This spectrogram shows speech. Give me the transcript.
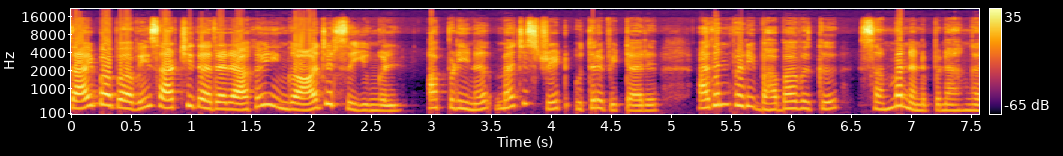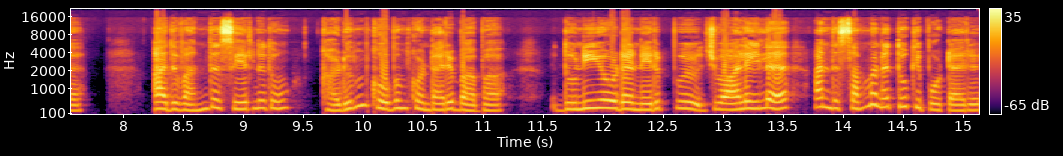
சாய்பாபாவை சாட்சிதாரராக இங்கு ஆஜர் செய்யுங்கள் அப்படின்னு மேஜிஸ்ட்ரேட் உத்தரவிட்டாரு. அதன்படி பாபாவுக்கு சம்மன் அனுப்புனாங்க. அது வந்து சேர்ந்ததும் கடும் கோபம் கொண்டாரு பாபா. துனியோட நெருப்பு ஜுவாலையில அந்த சம்மனை தூக்கி போட்டாரு.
